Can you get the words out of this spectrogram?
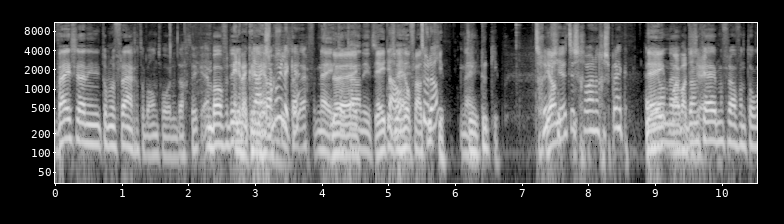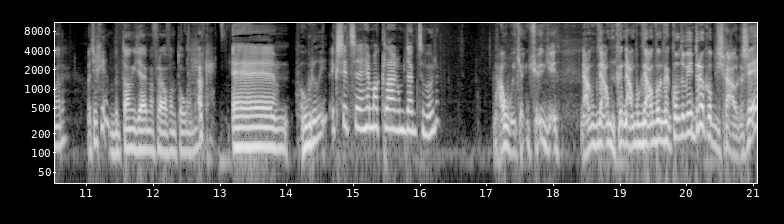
Wij zijn hier niet om de vragen te beantwoorden, dacht ik. En bovendien... En Ja, is moeilijk, hè? Echt, nee, totaal niet. Nee, het is Nou, een heel flauw trucje. Het is Nee. een trucje. Trucje, Jan? het is gewoon een gesprek. Hey, Nee, Jan, maar eh, wat bedank er? jij mevrouw van Tongeren? Wat zeg je? Bedank jij mevrouw van Tongeren? Oké. Ehm, hoe bedoel je? Ik zit eh, helemaal klaar om bedankt te worden. Nou, je, je- je- nou, nou, nou, nou, nou, dan komt er weer druk op die schouders, hè?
